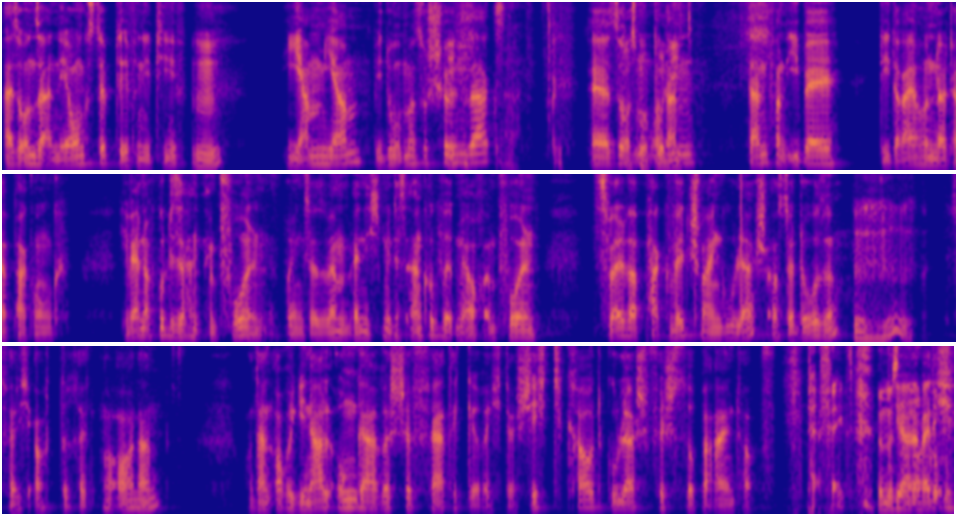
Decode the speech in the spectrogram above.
Also unser Ernährungstipp definitiv. Mhm. Yam Yam, wie du immer so schön sagst. Ja. Äh, Suppen Kosmopolit. und dann, dann von eBay die 300er Packung. Hier werden auch gute Sachen empfohlen übrigens. Also wenn, wenn ich mir das angucke, wird mir auch empfohlen 12er Pack Wildschweingulasch aus der Dose. Mhm. Das werde ich auch direkt mal ordern. Und dann original ungarische Fertiggerichte. Schichtkraut, Gulasch, Fischsuppe, Eintopf. Perfekt. Wir müssen Ja, noch gucken,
